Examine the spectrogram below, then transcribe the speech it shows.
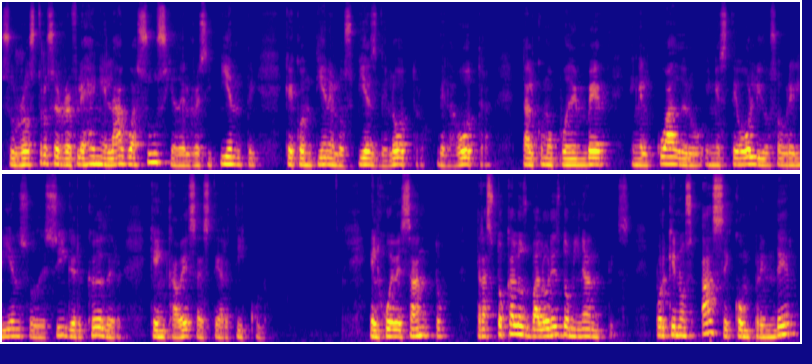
Su rostro se refleja en el agua sucia del recipiente que contiene los pies del otro, de la otra, tal como pueden ver en el cuadro, en este óleo sobre lienzo de Sigurd Köder que encabeza este artículo. El jueves santo trastoca los valores dominantes, porque nos hace comprender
